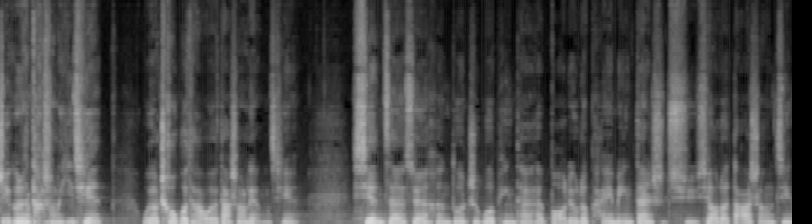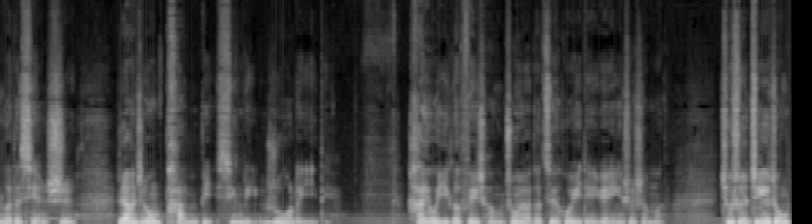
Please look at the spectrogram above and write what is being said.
这个人打赏了一千，我要超过他，我要打赏两千。现在虽然很多直播平台还保留了排名，但是取消了打赏金额的显示，让这种攀比心理弱了一点。还有一个非常重要的最后一点原因是什么？就是这种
